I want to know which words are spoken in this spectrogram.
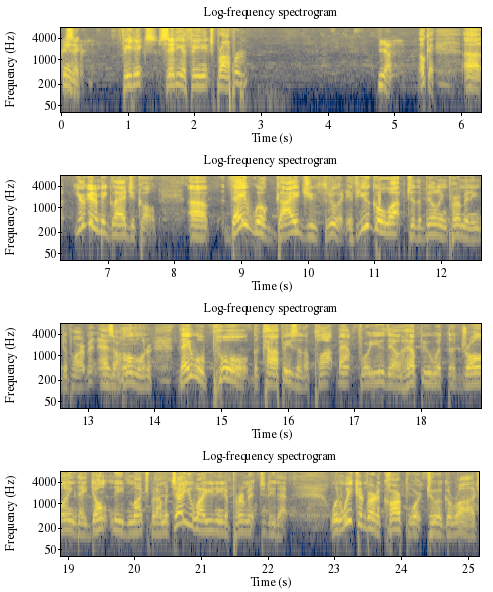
Phoenix. Phoenix, city of Phoenix proper? Yes. Okay. Uh, you're going to be glad you called. Uh, they will guide you through it. If you go up to the building permitting department as a homeowner, they will pull the copies of the plot map for you. They'll help you with the drawing. They don't need much, but I'm going to tell you why you need a permit to do that. When we convert a carport to a garage,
